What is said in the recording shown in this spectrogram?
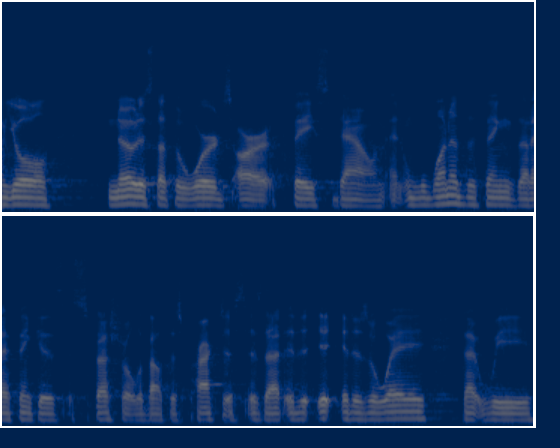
you'll notice that the words are face down. And one of the things that I think is special about this practice is that it, it, it is a way that we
